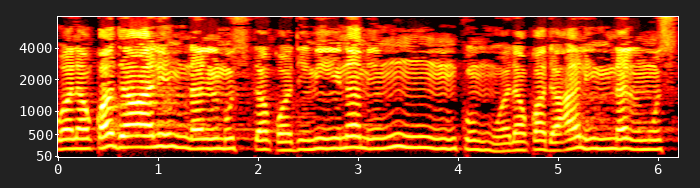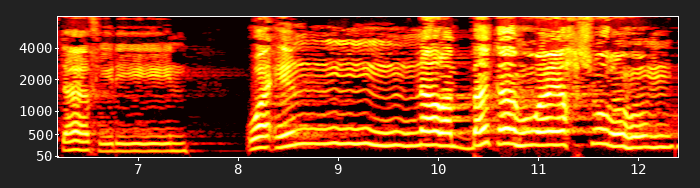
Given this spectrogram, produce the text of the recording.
ولقد علمنا المستقدمين منكم ولقد علمنا المستاخرين. وإن ربك هو يحشرهم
